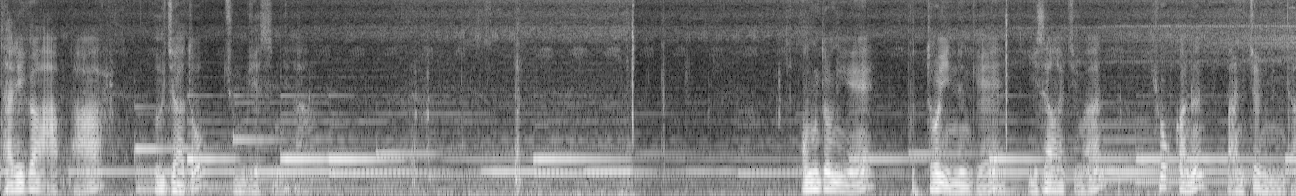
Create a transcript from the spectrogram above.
다리가 아파 의자도 준비했습니다. 엉덩이에 붙어 있는 게 이상하지만 효과는 만점입니다.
